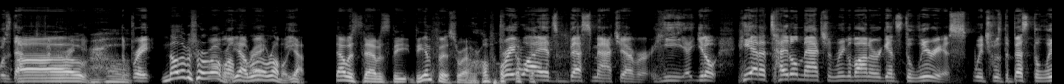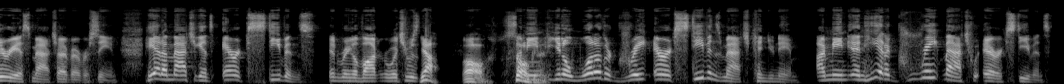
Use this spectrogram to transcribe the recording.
Was that Uh, the Bray no, there was Royal, Royal Rumble. Yeah, Rumble, Royal right? Rumble. Yeah, that was that was the the infamous Royal Rumble. Bray Wyatt's best match ever. He, you know, he had a title match in Ring of Honor against Delirious, which was the best Delirious match I've ever seen. He had a match against Erick Stevens in Ring of Honor, which was yeah. Oh, so I mean, good. you know, what other great Erick Stevens match can you name? I mean, and he had a great match with Erick Stevens.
